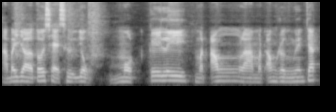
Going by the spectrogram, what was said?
À, bây giờ tôi sẽ sử dụng một cái ly mật ong là mật ong rừng nguyên chất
